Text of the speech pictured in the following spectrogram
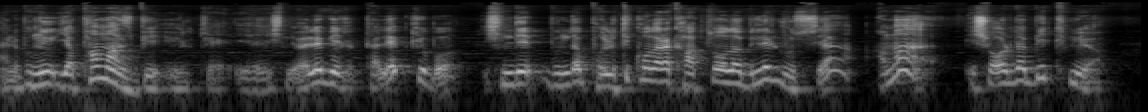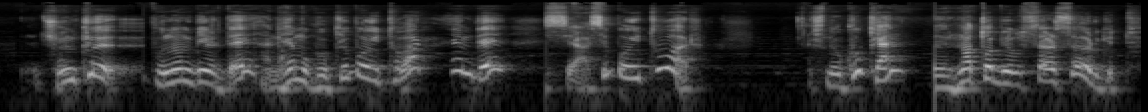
Yani bunu yapamaz bir ülke. E, şimdi öyle bir talep ki bu. Şimdi bunda politik olarak haklı olabilir Rusya ama iş orada bitmiyor. Çünkü bunun bir de hani hem hukuki boyutu var hem de siyasi boyutu var. Şimdi hukuken e, NATO bir uluslararası örgüt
